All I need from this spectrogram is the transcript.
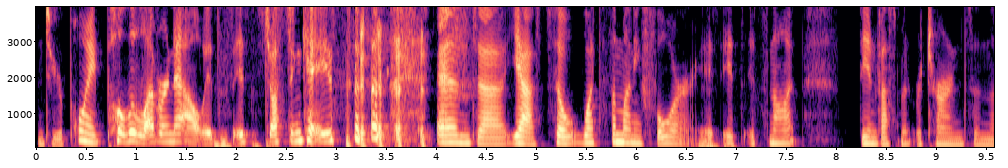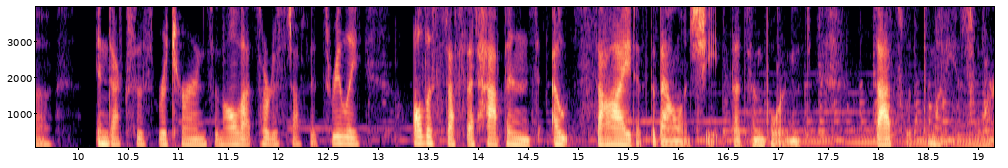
And to your point, pull the lever now. It's it's just in case. and uh, yeah, so what's the money for? It, it it's not the investment returns and the indexes returns and all that sort of stuff. It's really all the stuff that happens outside of the balance sheet that's important. That's what the money is for.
